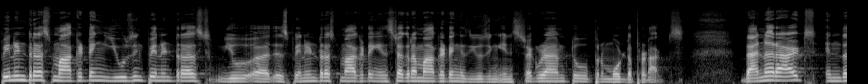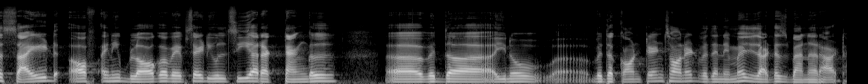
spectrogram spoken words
Pinterest marketing using Pinterest, you uh, this Pinterest marketing, Instagram marketing is using Instagram to promote the products. Banner ads in the side of any blog or website, you will see a rectangle uh, with the you know uh, with the contents on it with an image that is banner ad.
